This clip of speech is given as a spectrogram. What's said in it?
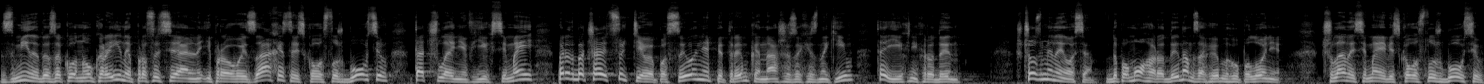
Зміни до закону України про соціальний і правовий захист військовослужбовців та членів їх сімей передбачають суттєве посилення підтримки наших захисників та їхніх родин. Що змінилося? Допомога родинам загиблих у полоні. Члени сімей військовослужбовців,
